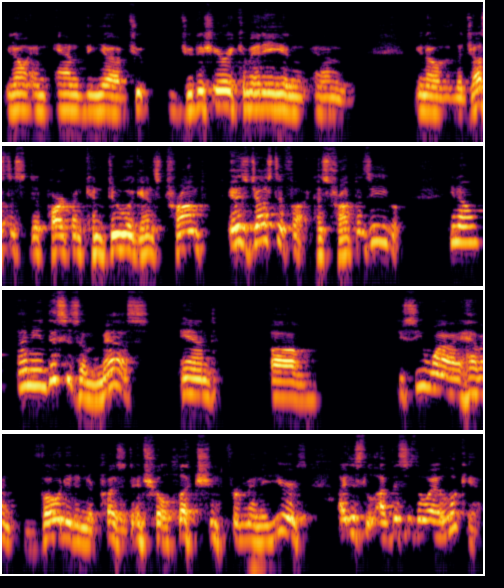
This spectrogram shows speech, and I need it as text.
you know, and and the uh, Ju- Judiciary Committee and and you know the Justice Department can do against Trump is justified because Trump is evil. You know, I mean, this is a mess, and um, you see why I haven't voted in a presidential election for many years. I just, uh, this is the way I look at it.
